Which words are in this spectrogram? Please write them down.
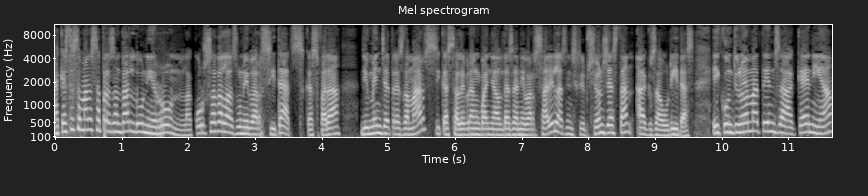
Aquesta setmana s'ha presentat l'Unirun, la cursa de les universitats, que es farà diumenge 3 de març i que celebra enguany el desaniversari. Les inscripcions ja estan exaurides. I continuem atents a Kènia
